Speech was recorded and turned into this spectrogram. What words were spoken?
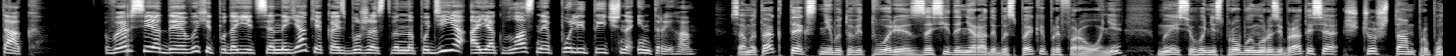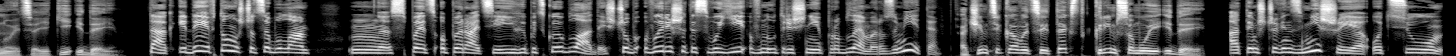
Так. Версія, де вихід подається не як якась божественна подія, а як, власне, політична інтрига. Саме так текст нібито відтворює засідання Ради безпеки при фараоні. Ми сьогодні спробуємо розібратися, що ж там пропонується, які ідеї. Так, ідея в тому, що це була м, спецоперація єгипетської влади, щоб вирішити свої внутрішні проблеми, розумієте? А чим цікавий цей текст, крім самої ідеї? А тим, що він змішує оцю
